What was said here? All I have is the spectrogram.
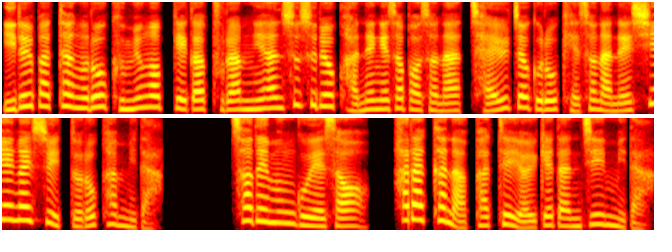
이를 바탕으로 금융업계가 불합리한 수수료 관행에서 벗어나 자율적으로 개선안을 시행할 수 있도록 합니다. 서대문구에서 하락한 아파트 10개 단지입니다.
